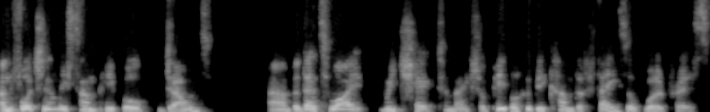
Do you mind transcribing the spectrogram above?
unfortunately, some people don't, um, but that's why we check to make sure people who become the face of WordPress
